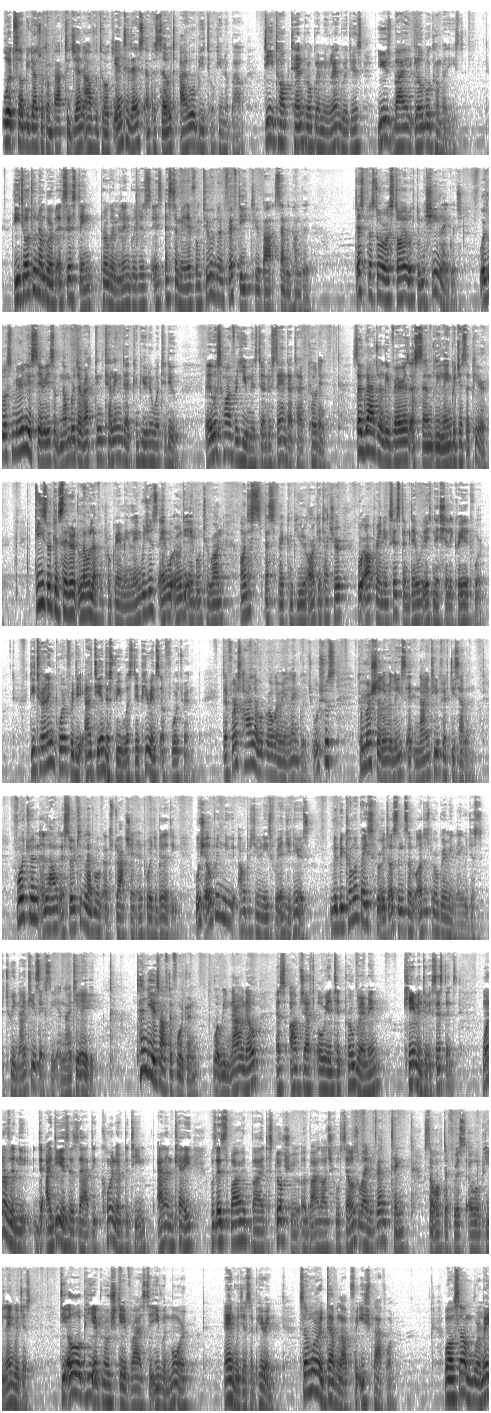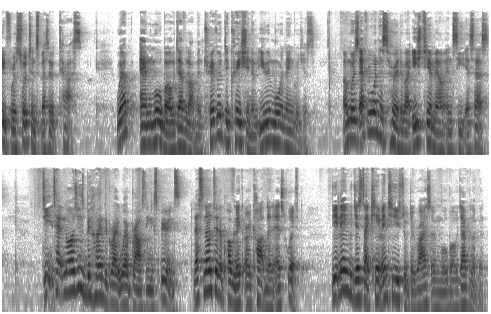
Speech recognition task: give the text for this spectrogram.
What's up, you guys? Welcome back to Gen Alpha Talk. In today's episode, I will be talking about the top 10 programming languages used by global companies. The total number of existing programming languages is estimated from 250 to about 700. This plethora started with the machine language, which was merely a series of number directing telling the computer what to do, but it was hard for humans to understand that type of coding. So gradually, various assembly languages appeared. These were considered low-level programming languages and were only able to run on the specific computer architecture or operating system they were initially created for. The turning point for the IT industry was the appearance of Fortran, the first high-level programming language, which was commercially released in 1957. Fortran allowed a certain level of abstraction and portability, which opened new opportunities for engineers would become a base for dozens of other programming languages between 1960 and 1980. Ten years after Fortran, what we now know as object oriented programming came into existence. One of the, new, the ideas is that the coiner of the team, Alan Kay, was inspired by the structure of biological cells while inventing some of the first OOP languages. The OOP approach gave rise to even more languages appearing. Some were developed for each platform, while some were made for certain specific tasks. Web and mobile development triggered the creation of even more languages. Almost everyone has heard about HTML and CSS. The technologies behind the bright web browsing experience, less known to the public, are Kotlin and Swift, the languages that came into use with the rise of mobile development.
